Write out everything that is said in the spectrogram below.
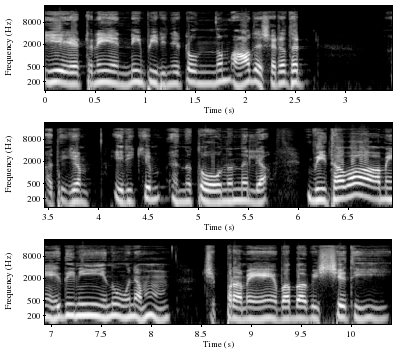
ഈ ഏട്ടനെയും എന്നെയും പിരിഞ്ഞിട്ടൊന്നും ആ ദശരഥൻ അധികം ഇരിക്കും എന്ന് തോന്നുന്നില്ല. വിധവാമേദിനീ നൂനം ക്ഷിപ്രമേവ ഭവിഷ്യതി.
